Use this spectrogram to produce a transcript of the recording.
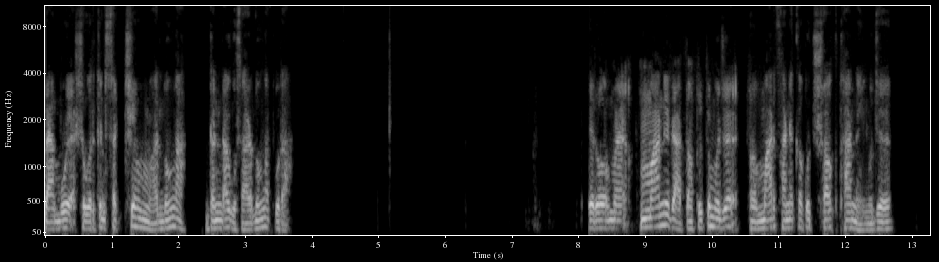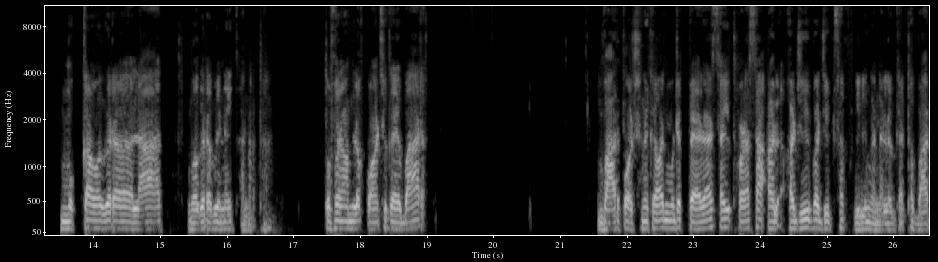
बैम्बू या शुगर के सच्चे मार दूँगा, डंडा घुसाड़ दूँगा पूरा। फिर वो मैं मान ही जाता हूँ, क्योंकि मुझे मार खाने का कुछ शौक था नहीं। मुझे मुक्का वगैरह, लात वगैरह भी नहीं खाना था। तो फिर हम लोग पहुँच गए बाहर। बाहर पहुँचने के बाद मुझे पहला से ही थोड़ा सा अजीब अजीब सा फीलिंग आने लग गया था बाहर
